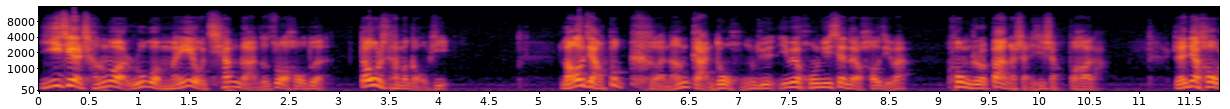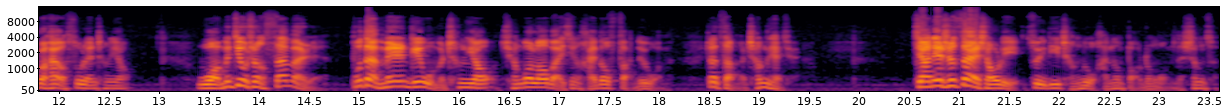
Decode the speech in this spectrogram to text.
一切承诺如果没有枪杆子做后盾，都是他妈狗屁。老蒋不可能感动红军，因为红军现在有好几万，控制了半个陕西省，不好打。人家后边还有苏联撑腰，我们就剩三万人，不但没人给我们撑腰，全国老百姓还都反对我们，这怎么撑下去？蒋介石在手里，最低程度还能保证我们的生存。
